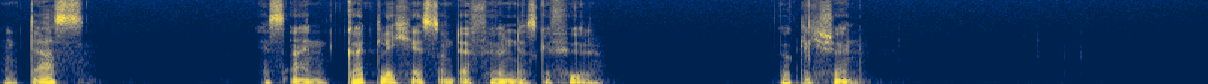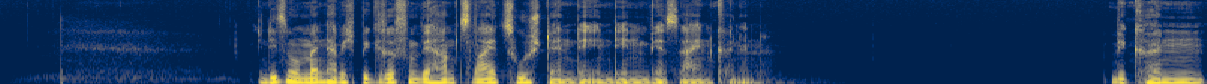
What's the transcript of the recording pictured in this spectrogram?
Und das ist ein göttliches und erfüllendes Gefühl. Wirklich schön. In diesem Moment habe ich begriffen, wir haben zwei Zustände, in denen wir sein können. Wir können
